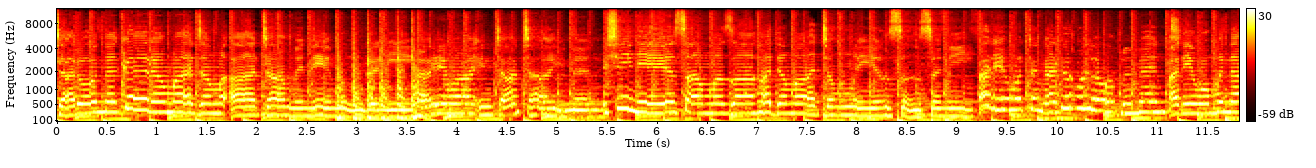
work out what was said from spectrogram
taro na karama jama'a ta mu ne mun gani. Arewa entertainment shine ya sa maza hada matan mu yin sansani. Arewa tana development arewa muna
